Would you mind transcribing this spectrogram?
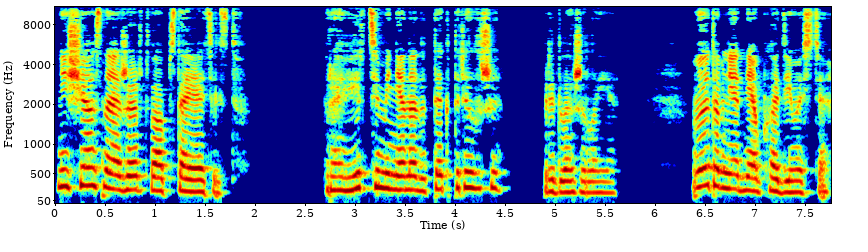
Несчастная жертва обстоятельств». «Проверьте меня на детекторе лжи», — предложила я. «В этом нет необходимости»,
